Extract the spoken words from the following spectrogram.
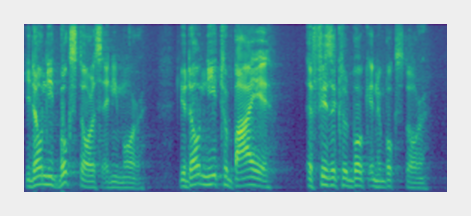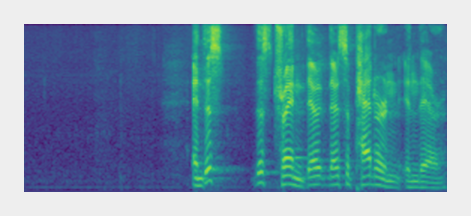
You don't need bookstores anymore. You don't need to buy a physical book in a bookstore. And this, this trend, there, there's a pattern in there.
